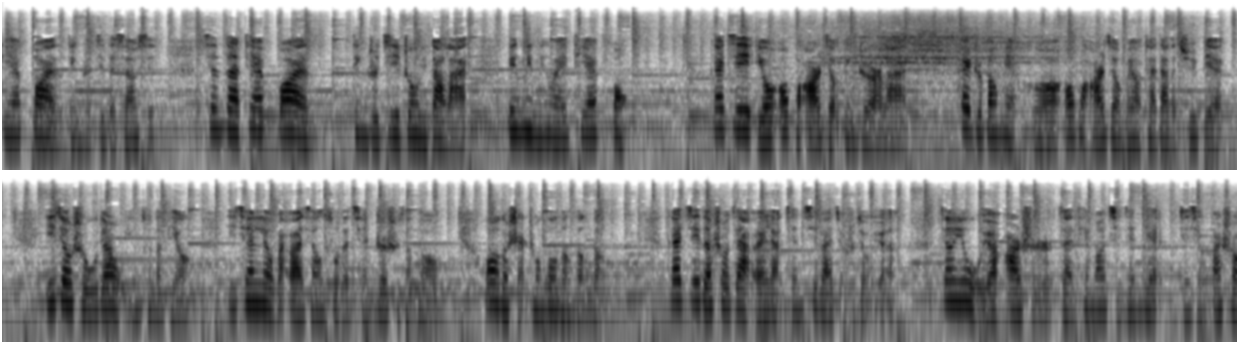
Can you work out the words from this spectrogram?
TFBOYS 定制机的消息，现在 TFBOYS 定制机终于到来，并命名为 TF Phone。该机由 OPPO R9 定制而来。配置方面和 OPPO R9 没有太大的区别，依旧是5.5英寸的屏，一千六百万像素的前置摄像头，OC 闪充功能等等。该机的售价为两千七百九十九元，将于五月二十日在天猫旗舰店进行发售。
